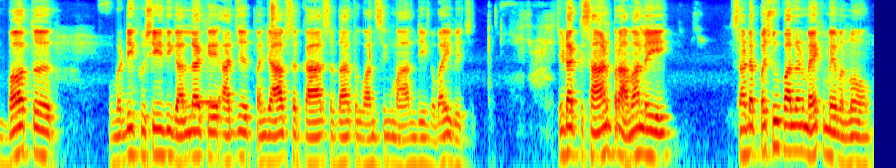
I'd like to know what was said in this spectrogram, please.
ਬਹੁਤ ਵੱਡੀ ਖੁਸ਼ੀ ਦੀ ਗੱਲ ਹੈ ਕਿ ਅੱਜ ਪੰਜਾਬ ਸਰਕਾਰ ਸਰਦਾਰ ਭਗਵੰਤ ਸਿੰਘ ਮਾਨ ਦੀ ਅਗਵਾਈ ਵਿੱਚ ਜਿਹੜਾ ਕਿਸਾਨ ਭਰਾਵਾਂ ਲਈ ਸਾਡਾ ਪਸ਼ੂ ਪਾਲਣ ਮਹਿਕਮੇ ਵੱਲੋਂ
